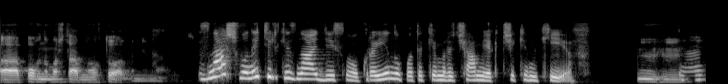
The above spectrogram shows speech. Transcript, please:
е, повномасштабного вторгнення навіть. Знаєш, вони тільки знають дійсно Україну по таким речам, як Чікен Київ. Угу.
